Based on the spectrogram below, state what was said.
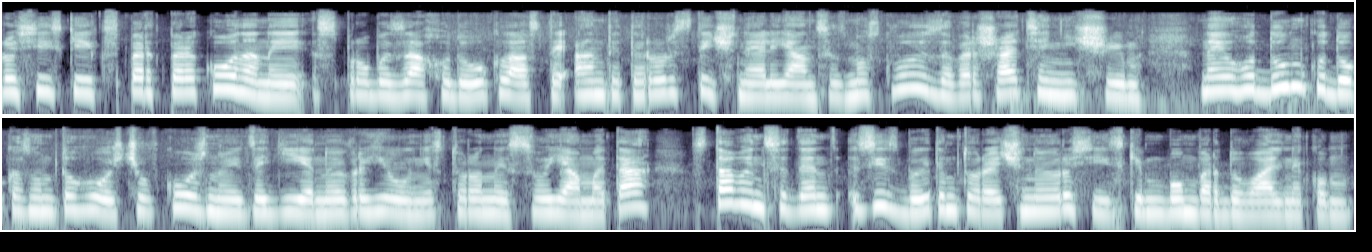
Російський експерт переконаний, спроби заходу укласти антитерористичний альянс із Москвою завершаться нічим. На його думку, доказом того, що в кожної задіяної в регіоні сторони своя мета, став інцидент зі збитим Туреччиною російським бомбардувальником.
